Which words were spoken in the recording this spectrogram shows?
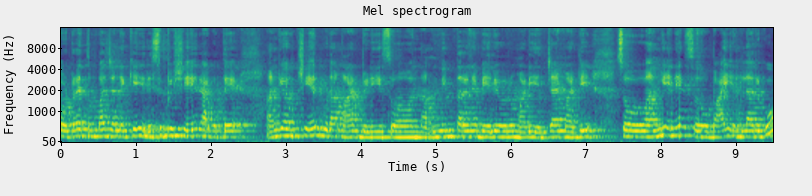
ಕೊಟ್ಟರೆ ತುಂಬ ಜನಕ್ಕೆ ರೆಸಿಪಿ ಶೇರ್ ಆಗುತ್ತೆ. ಹಂಗೆ ಒಂದು ಶೇರ್ ಕೂಡ ಮಾಡಿಬಿಡಿ. ಸೊ ನಮ್ಮ ನಿಮ್ಮ ಥರನೇ ಬೇರೆಯವರು ಮಾಡಿ ಎಂಜಾಯ್ ಮಾಡಿ. ಸೊ ಹಂಗೇನೆ ಸೊ ಬಾಯ್ ಎಲ್ಲರಿಗೂ.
